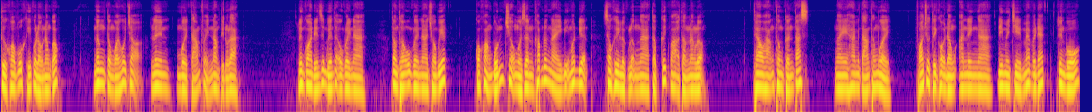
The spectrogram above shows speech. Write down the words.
từ kho vũ khí của Lầu Năm Góc, nâng tổng gói hỗ trợ lên 18,5 tỷ đô la. Liên quan đến diễn biến tại Ukraine, Tổng thống Ukraine cho biết có khoảng 4 triệu người dân khắp nước này bị mất điện sau khi lực lượng Nga tập kích vào ở tầng năng lượng. Theo hãng thông tấn TASS, ngày 28 tháng 10, Phó Chủ tịch Hội đồng An ninh Nga Dmitry Medvedev tuyên bố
